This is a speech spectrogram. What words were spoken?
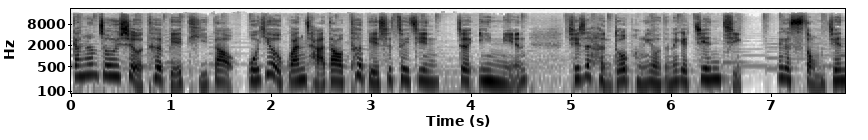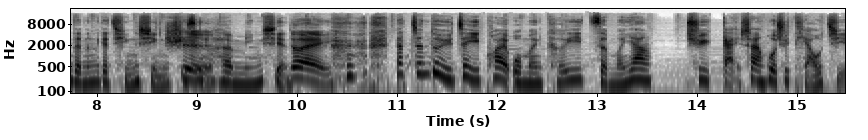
刚刚周医师有特别提到，我也有观察到，特别是最近这一年，其实很多朋友的那个肩颈。那个耸肩的那个情形是很明显。对，那针对于这一块，我们可以怎么样去改善或去调节？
